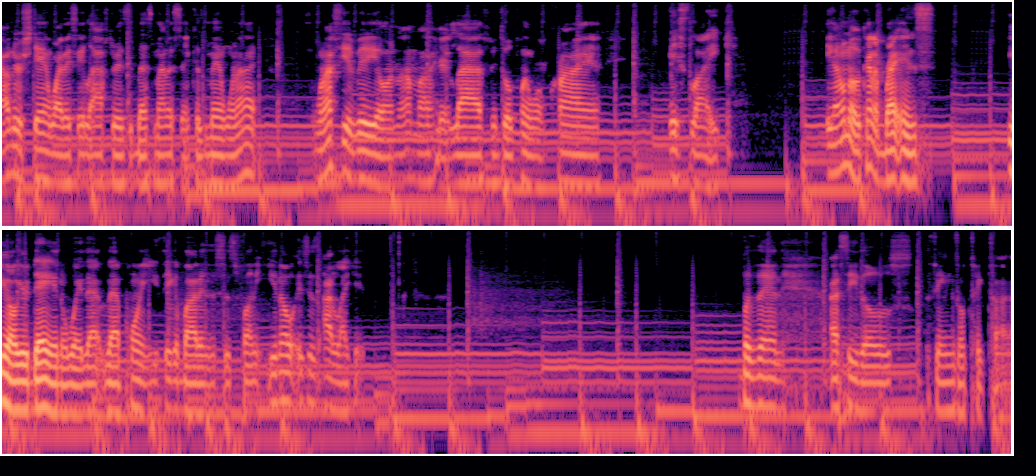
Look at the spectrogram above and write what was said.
I understand why they say laughter is the best medicine. Because man, when I when I see a video and I'm out here laughing to a point where I'm crying, it's like I don't know, it kind of brightens you know your day in a way. That that point you think about it, and it's just funny. You know, it's just I like it. But then I see those things on TikTok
